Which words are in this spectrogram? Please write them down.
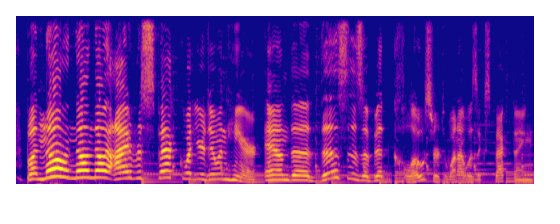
but no, no, no, I respect what you're doing here. And uh, this is a bit closer to what I was expecting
